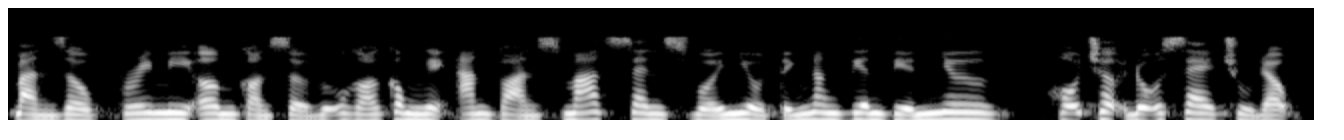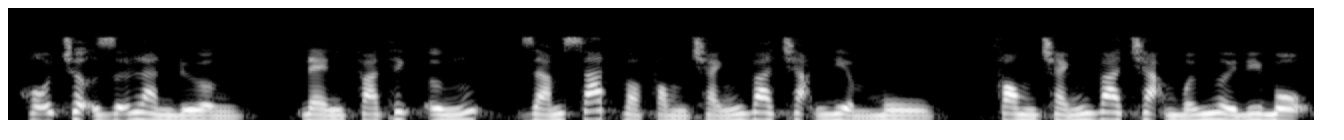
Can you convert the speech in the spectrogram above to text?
bản dầu Premium còn sở hữu gói công nghệ an toàn Smart Sense với nhiều tính năng tiên tiến như hỗ trợ đỗ xe chủ động, hỗ trợ giữ làn đường, đèn pha thích ứng, giám sát và phòng tránh va chạm điểm mù, phòng tránh va chạm với người đi bộ,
